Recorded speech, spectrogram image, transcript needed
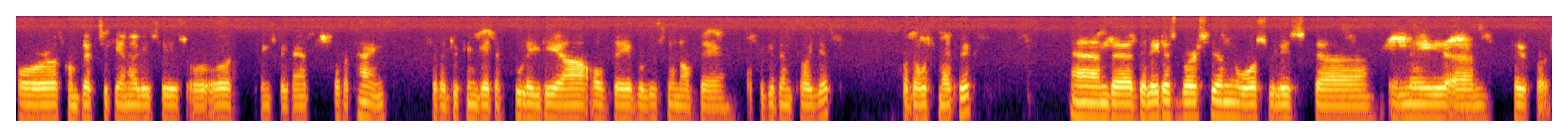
or complexity analysis or, or things like that over time so that you can get a full idea of the evolution of the, of the given project for those metrics. And uh, the latest version was released uh, in May um, 31st,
